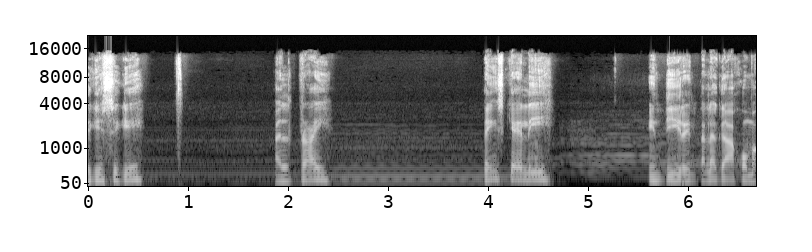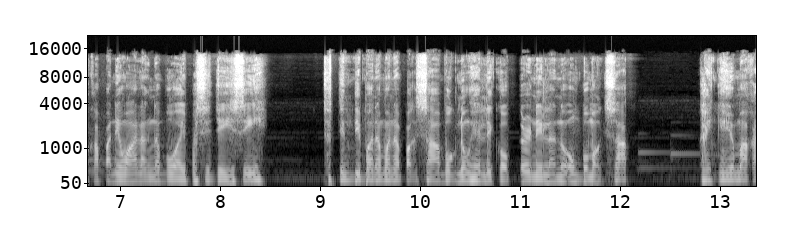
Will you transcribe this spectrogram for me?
Sige, sige. I'll try. Thanks, Kelly. Hindi rin talaga ako makapaniwalang nabuhay pa si JC. Sa tindi ba naman ang pagsabog ng helicopter nila noong bumagsak? Kahit nga yung mga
